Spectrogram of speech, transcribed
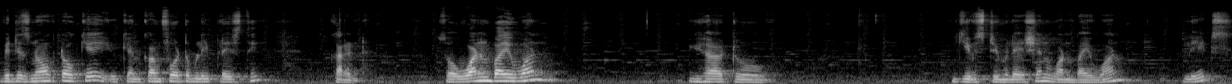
If it is not okay you can comfortably place the current so one by one you have to give stimulation one by one leads.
